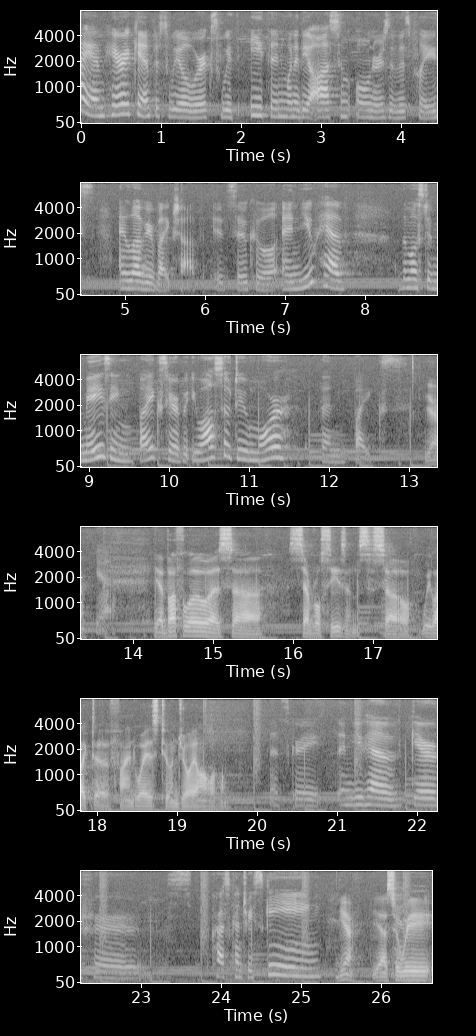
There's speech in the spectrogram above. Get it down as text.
Hi, I'm here at Campus Wheelworks with Ethan, one of the awesome owners of this place. I love your bike shop. It's so cool. And you have the most amazing bikes here, but you also do more than bikes. Yeah. Yeah. Yeah, Buffalo has uh, several seasons, so we like to find ways to enjoy all of them. That's great. And you have gear for cross country skiing. Yeah, yeah. So we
